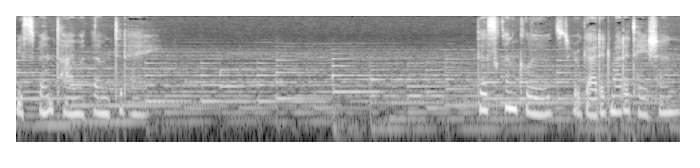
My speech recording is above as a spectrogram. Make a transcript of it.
you spent time with them today. This concludes your guided meditation.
